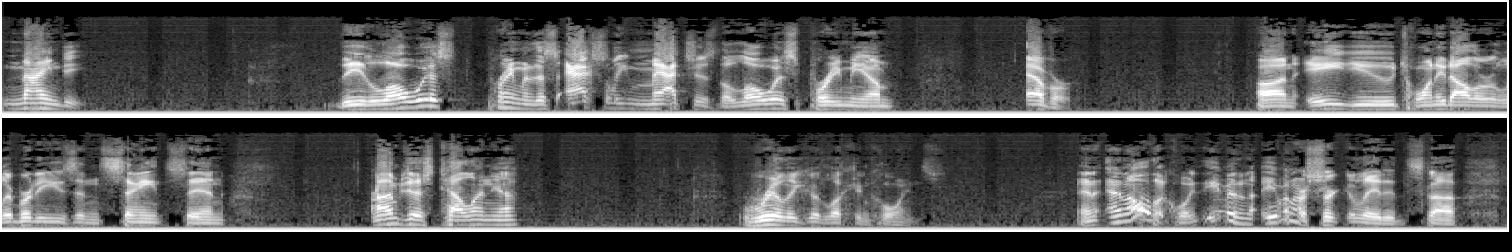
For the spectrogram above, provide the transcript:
ninety. The lowest premium. This actually matches the lowest premium ever on AU $20 Liberties and Saints. And I'm just telling you, really good looking coins. And, and all the coins, even even our circulated stuff,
